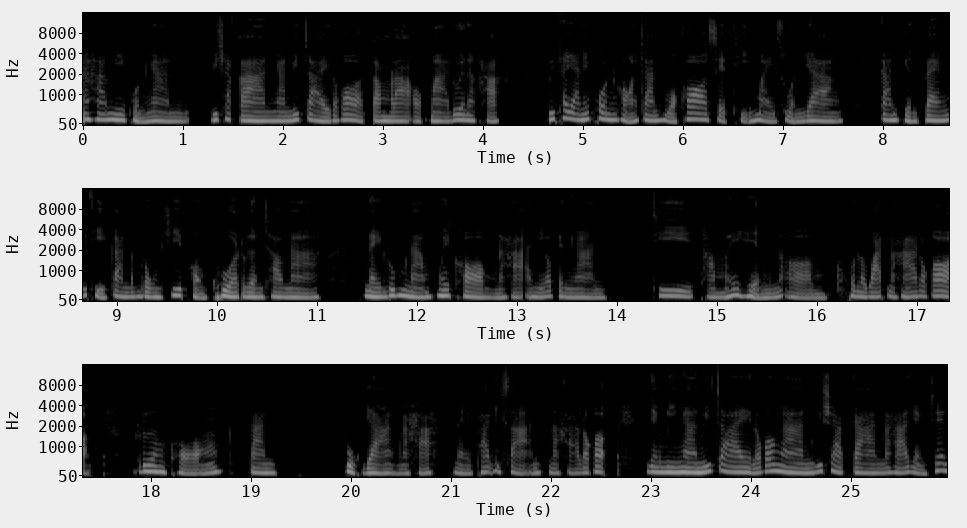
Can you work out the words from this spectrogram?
นะคะมีผลงานวิชาการงานวิจัยแล้วก็ตำราออกมาด้วยนะคะ วิทยานิพนธ์ของอาจารย์หัวข้อเศรษฐีใหม่สวนยาง การเปลี่ยนแปลงวิถีการดำรงชีพของครัวเรือนชาวนา ในลุ่มน้ำห้วยคลองนะคะ อันนี้ก็เป็นงานที่ทำให้เห็นพลวัตนะคะ แล้วก็เรื่องของการปลูกยางนะคะ ในภาคอีสานนะคะ แล้วก็ยังมีงานวิจัยแล้วก็งานวิชาการนะคะ อย่างเช่น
